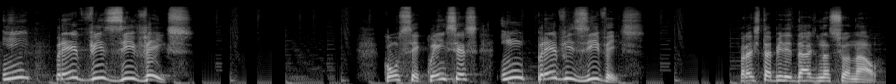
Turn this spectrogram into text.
imprevisíveis. Consequências imprevisíveis para a estabilidade nacional.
